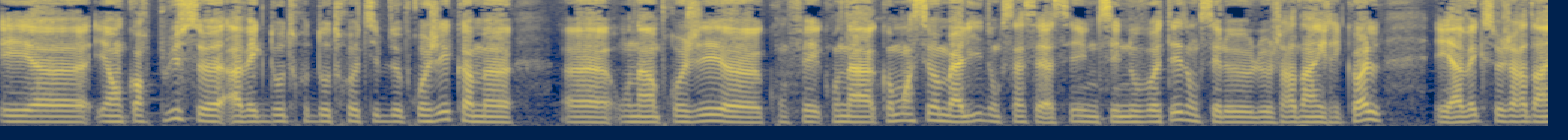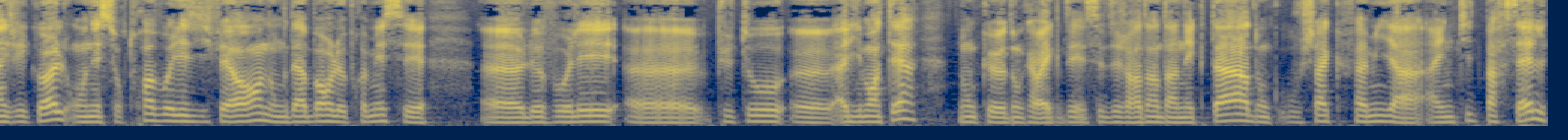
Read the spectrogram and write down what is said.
Et, euh, et encore plus avec d'autres d'autres types de projets comme euh, on a un projet euh, qu'on fait, qu'on a commencé au Mali, donc ça c'est assez une, une nouveauté, donc c'est le, jardin agricole. Et avec ce jardin agricole, on est sur trois volets différents. Donc d'abord le premier c'est euh, le volet plutôt alimentaire, donc donc avec des, c'est des jardins d'un hectare, donc où chaque famille a, une petite parcelle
